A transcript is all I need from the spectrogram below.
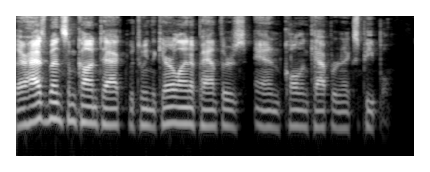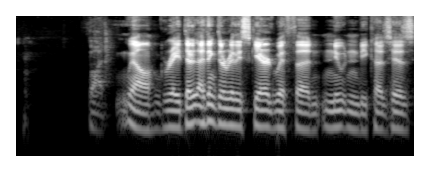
There has been some contact between the Carolina Panthers and Colin Kaepernick's people. But well, great. They're, I think they're really scared with uh, Newton because his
